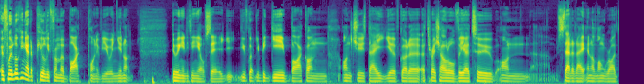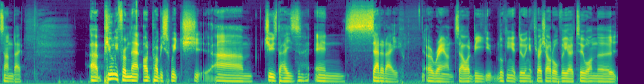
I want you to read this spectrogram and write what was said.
If we're looking at it purely from a bike point of view, and you're not doing anything else there, you, have got your big gear bike on on Tuesday. You've got a, a threshold or VO2 on um, Saturday, and a long ride Sunday. Uh, purely from that, I'd probably switch um, Tuesdays and Saturday around. So I'd be looking at doing a threshold or VO2 on the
